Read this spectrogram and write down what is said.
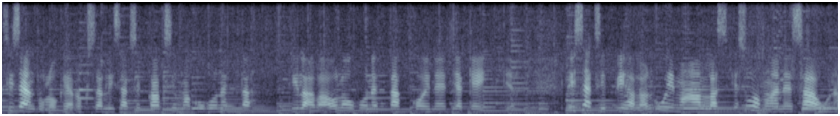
sisääntulokerroksessa lisäksi kaksi makuhuonetta, tilava olohuone takkoineen ja keittiö. Lisäksi pihalla on uima-allas ja suomalainen sauna.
